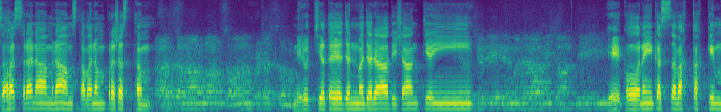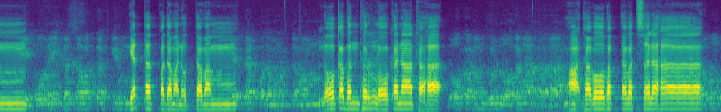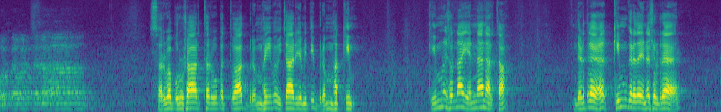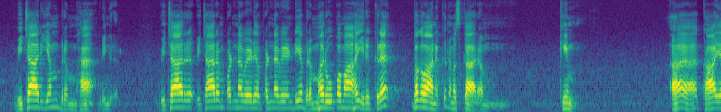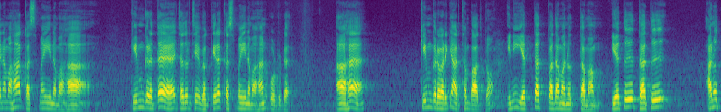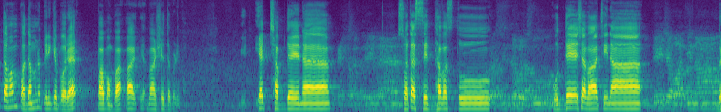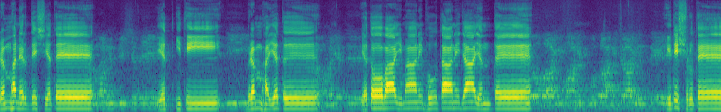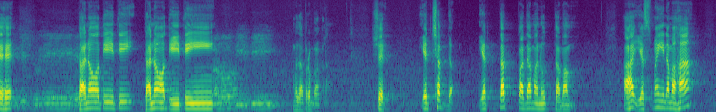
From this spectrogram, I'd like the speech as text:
सहस्रनाम्नां स्तवनं प्रशस्तम् निरुच्यते जन्मजरादिशान्त्यै एकोनैकः सवः कः किम् यत्तत्पदमनुत्तमम् लोकबन्धुर्लोकनाथः माधवो भक्तवत्सलः சர்வபுருஷார்த்தரூபத்வாத் பிரம்மைவ விசாரியமிதி பிரம்ம கிம். கிம்னு சொன்னால் என்னன்னு அர்த்தம். இந்த இடத்துல கிம்ங்கிறத என்ன சொல்கிறார் விசாரியம் பிரம்ம அப்படிங்கிறார். விசார விசாரம் பண்ண வேண்டிய பண்ண வேண்டிய பிரம்மரூபமாக இருக்கிற பகவானுக்கு நமஸ்காரம். கிம். காய நமஹா கஸ்மை நமஹா. கிம்ங்கிறத சதுர்த்தி பக்தியில் கஸ்மை நமகான்னு போட்டுவிட்டார் ஆக கிம்ங்கிற வரைக்கும் அர்த்தம் பார்த்துட்டோம். இனி எத்தத் பதம் அனுத்தமம். எது தத்து அனுத்தமம் பதம்னு பிரிக்க போகிறார் பார்ப்போம் பா பாஷ்யத்தை படிப்போம். யப்தேன ஸ்வதசித்தவஸ்து உத்தேசவாச்சினா பிரம்ம நிர்திஷ்யத்தை यत् इति ब्रह्म यत् यतो वा इमानि भूतानि जायन्ते इति श्रुतेः தனோதீதி தனோதீதி அது அப்புறம் பார்க்கலாம் சரி எச்சப்தம் எத்தத் பதமனுத்தமம் ஆஹா எஸ்மை நமஹா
